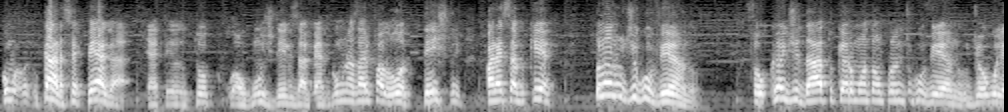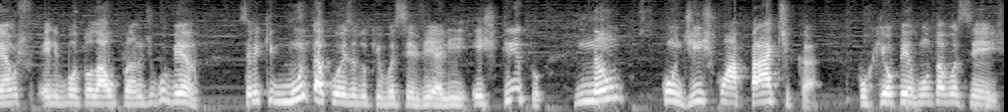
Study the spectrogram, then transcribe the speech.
Como, cara, você pega, é, eu tô com alguns deles abertos, como o Nazário falou, texto, parece, sabe o quê? Plano de governo. Sou candidato, quero montar um plano de governo. O Diogo Lemos, ele botou lá o plano de governo. Sendo que muita coisa do que você vê ali escrito não condiz com a prática. Porque eu pergunto a vocês,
